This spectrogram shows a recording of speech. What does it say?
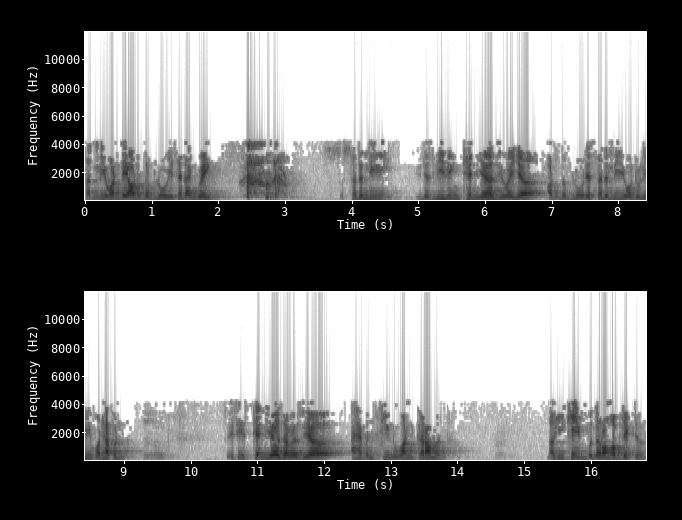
suddenly one day out of the blue, he said, I'm going. so suddenly, just leaving 10 years, you were here, out of the blue, just suddenly you want to leave, what happened? So he says, 10 years I was here, I haven't seen one karamat. Now he came with the wrong objective.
